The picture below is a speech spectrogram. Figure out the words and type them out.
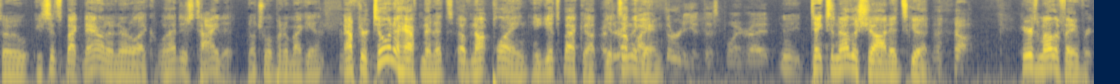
So he sits back down, and they're like, "Well, that just tied it. Don't you want to put him back in?" After two and a half minutes of not playing, he gets back up, gets in the game, 30 at this point, right? takes another shot. It's good. Here's my other favorite.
